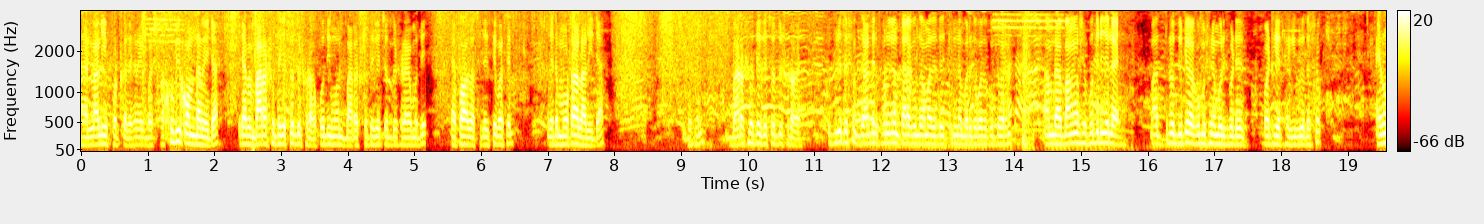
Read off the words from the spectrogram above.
হ্যাঁ, লালি ফটকা দেখেন একবার খুবই কম দামে এটা। এটা আপনার বারোশো থেকে চোদ্দোশো টাকা প্রতি মন বারোশো থেকে চোদ্দোশো টাকার মধ্যে পাওয়া যাচ্ছে। দেখতে পাচ্ছেন এটা মোটা লালিটা। দেখেন, বারোশো থেকে চোদ্দোশো টাকা। তো প্রিয় দর্শক, যাদের প্রয়োজন, তারা কিন্তু আমাদের স্ক্রিন নাম্বারে যোগাযোগ করতে পারেন। আমরা বাংলাদেশের প্রতিটি জেলায় মাত্র দু টাকা কমিশনে মরিচ পাঠিয়ে পাঠিয়ে থাকি, প্রিয় দর্শক। এবং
